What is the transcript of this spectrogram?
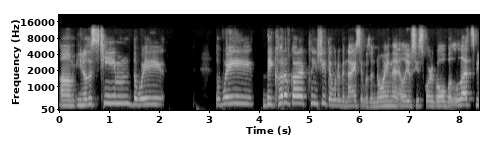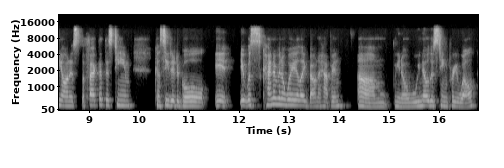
Um, you know, this team, the way the way they could have got a clean sheet, that would have been nice. It was annoying that LAFC scored a goal, but let's be honest, the fact that this team conceded a goal, it it was kind of in a way like bound to happen. Um, you know, we know this team pretty well.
